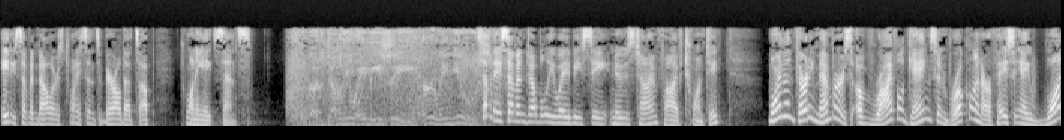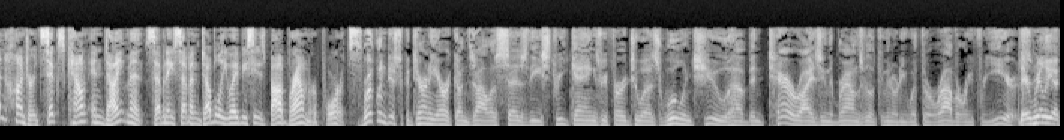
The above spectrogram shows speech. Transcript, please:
$87.20 a barrel. That's up 28 cents. The WABC Early News. 77 WABC News Time 520. More than 30 members of rival gangs in Brooklyn are facing a 106 count indictment. 77 WABC's Bob Brown reports. Brooklyn District Attorney Eric Gonzalez says the street gangs referred to as Woo and Choo have been terrorizing the Brownsville community with their rivalry for years. They're really a,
